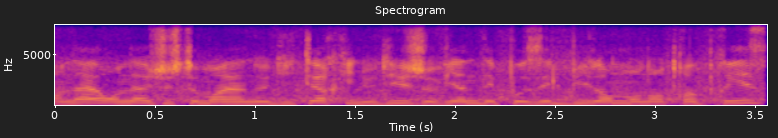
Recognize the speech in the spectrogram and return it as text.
on a, on a justement un auditeur qui nous dit je viens de déposer le bilan de mon entreprise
